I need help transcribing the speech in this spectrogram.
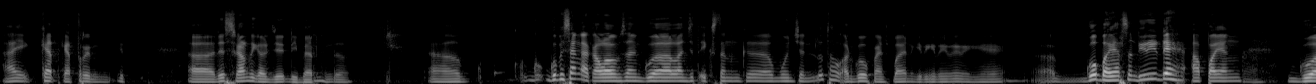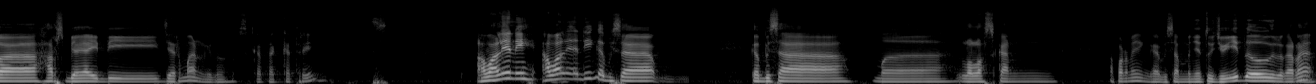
Hai Cat Catherine It- eh, dia sekarang tinggal di Berlin tuh. Gue bisa nggak kalau misalnya gue lanjut extend ke Munchen? Lu tahu gue fans Bayern gini gini, gini kayak gue bayar sendiri deh apa yang Ah. gue harus biayai di Jerman gitu. Kata Catherine, awalnya nih awalnya dia nggak bisa nggak bisa meloloskan apa namanya nggak bisa menyetujui itu gitu. Karena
